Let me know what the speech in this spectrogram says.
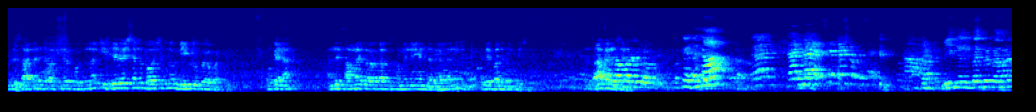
మీరు సహకరించవలసిందిగా కోరుతున్నాను ఈ రిజర్వేషన్లు భవిష్యత్తులో మీకు ఉపయోగపడుతుంది. ఓకేనా? అన్ని సామాజిక వర్గాలకు సమన్వయం జరగాలని రేపు బంద్ పిలిపించారు. మీకు నేను ఇబ్బంది పెట్టామని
